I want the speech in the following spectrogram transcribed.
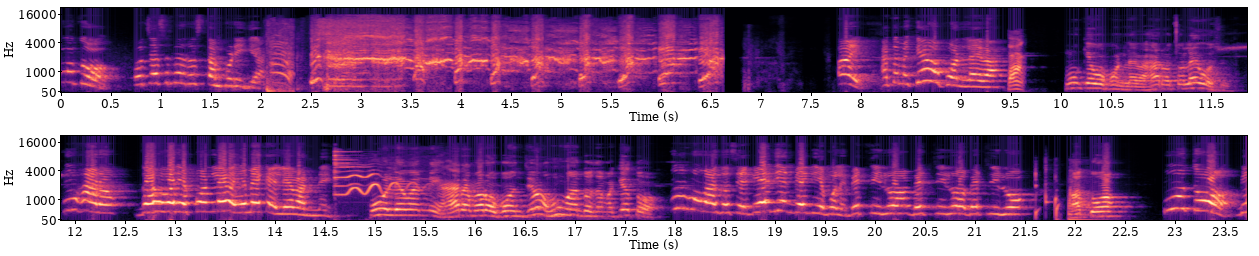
હું તો? પચાસ રૂપિયા રસ્તામાં પડી ગયા. ઓય આ તમે કેવો ફોન લાવ્યા? હું કેવો ફોન લાવ્યા? હારો તો લાવ્યો છું. હું હારો? દહ વારે ફોન લેવા એમે કઈ લેવાનું નહીં. હું લેવાની નહીં. હારા મારો ફોન છે હું. વાંધો છે આમાં કેતો? હું હું વાંધો છે? બે દિન બે દિયે બોલે. બેટરી લો બેટરી લો બેટરી લો. હા તો? હું તો બે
